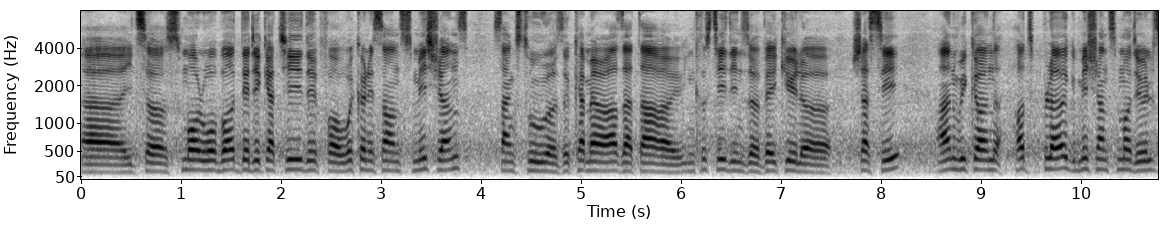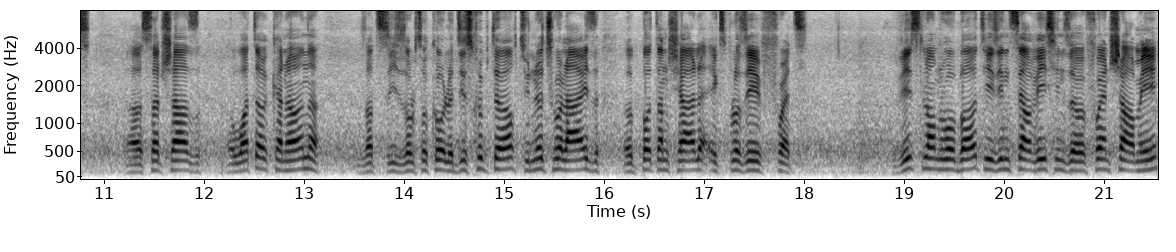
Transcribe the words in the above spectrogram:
Uh, it's a small robot dedicated for reconnaissance missions thanks to uh, the cameras that are incrusted in the vehicle uh, chassis. And we can hot plug missions modules uh, such as a water cannon that is also called a disruptor to neutralize a potential explosive threat. This land robot is in service in the French army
